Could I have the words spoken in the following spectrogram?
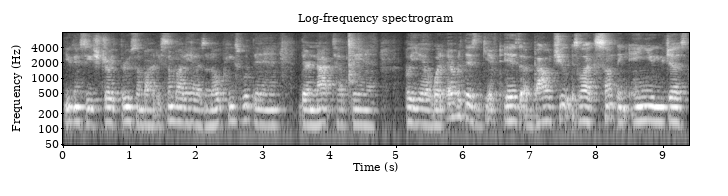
You can see straight through somebody. Somebody has no peace within. They're not tapped in. But yeah, whatever this gift is about you, it's like something in you. You just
